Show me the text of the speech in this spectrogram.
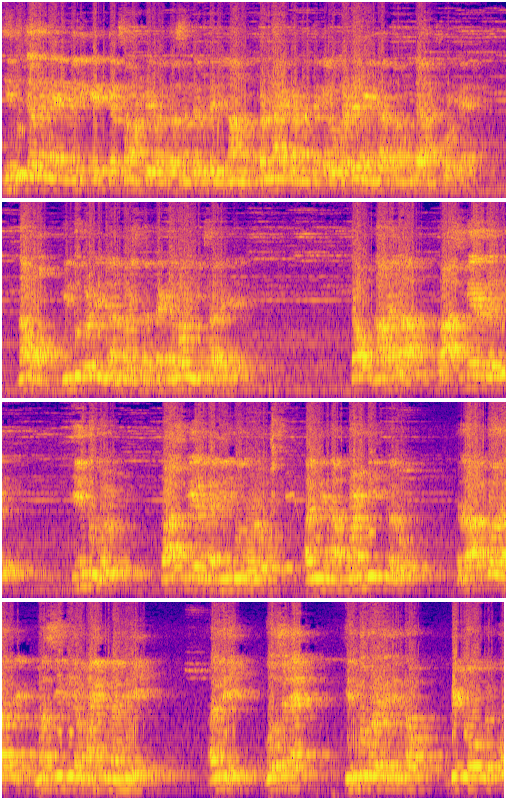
ಹಿಂದೂ ಮೇಲೆ ಕೆಲಸ ಮಾಡ್ತಿರುವಂತ ಸಂದರ್ಭದಲ್ಲಿ ನಾನು ಕಣ್ಣಾರೆ ಕಂಡಂತ ಕೆಲವು ಘಟನೆಯನ್ನ ತಮ್ಮ ಮುಂದೆ ಹಂಚಿಕೊಳ್ತೇನೆ. ನಾವು ಹಿಂದೂಗಳು ಇಲ್ಲಿ ಅನುಭವಿಸಿದಂತ ಕೆಲವೊಂದು ವಿಚಾರ ಇದೆ. ನಾವು ನಾವೆಲ್ಲ ಕಾಶ್ಮೀರದಲ್ಲಿ ಹಿಂದೂಗಳು, ಕಾಶ್ಮೀರದ ಹಿಂದೂಗಳು, ಅಲ್ಲಿನ ಪಂಡಿತರು, ರಾತ್ರೋರಾತ್ರಿ ಮಸೀದಿಯ ಮೈನ್ನಲ್ಲಿ ಅಲ್ಲಿ ಘೋಷಣೆ ಹಿಂದೂಗಳು ಇಲ್ಲಿಂದ ಬಿಟ್ಟು ಹೋಗ್ಬೇಕು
